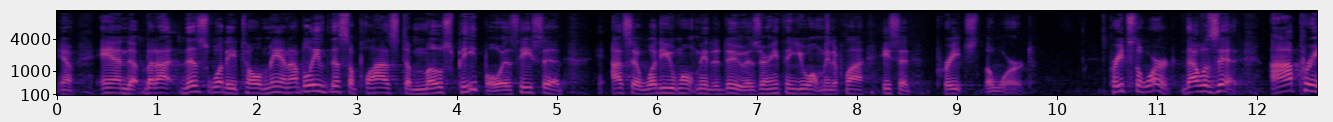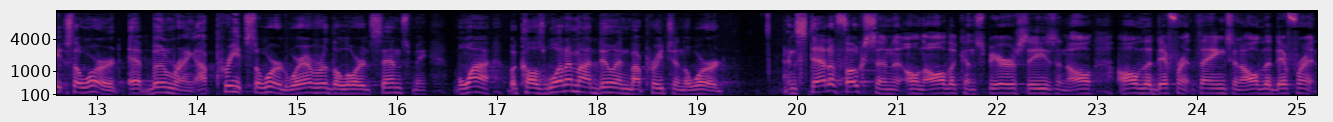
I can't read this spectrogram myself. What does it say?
You know, and but I, this is what he told me, and I believe this applies to most people. Is he said, I said, what do you want me to do? Is there anything you want me to apply? He said, preach the word. Preach the word. That was it. I preach the word at Boomerang. I preach the word wherever the Lord sends me. Why? Because what am I doing by preaching the word? Instead of focusing on all the conspiracies and all, all the different things and all the different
